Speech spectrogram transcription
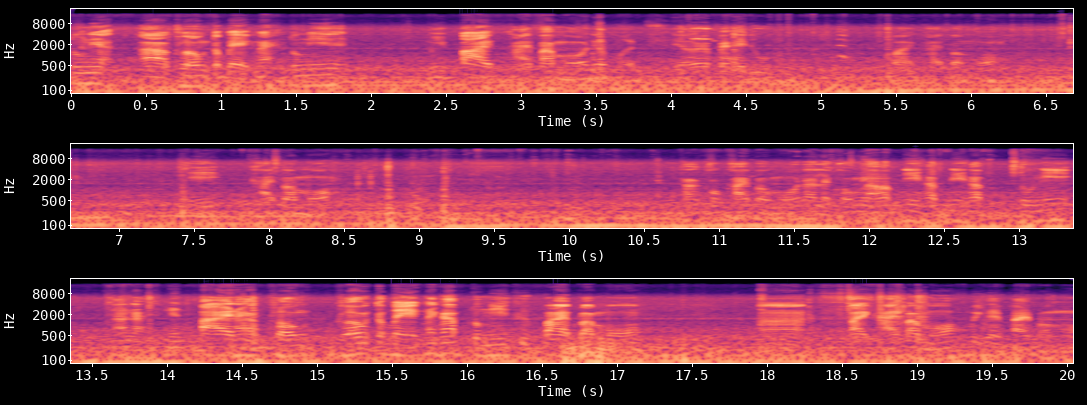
ตรงเนี้ยอ่าคลองตะเบกนะ ตรงนี้มีป้ายขายปลาหมอเดี๋ยวเปิดเดี๋ยวไปให้ดูป้ายขายปลาหมอนี่ขายปลาหมอ เขาขายปลาหมอนั่นแหละของเราครับนี่ครับนี่ครับ ตรงนี้นั่นนะเห็นป้ายนะครับคลองคลองตะเบกนะครับ ตรงนี้คือป้ายปลาหมออ่าป้ายขายปลาหมอไม่ใช่ป้ายปลาหมอ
